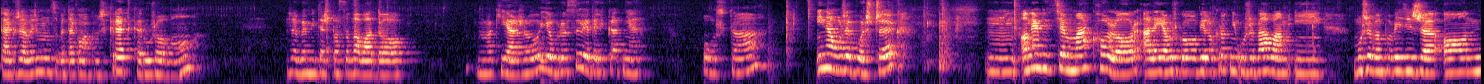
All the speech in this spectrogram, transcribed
Także weźmiemy sobie taką jakąś kredkę różową, żeby mi też pasowała do makijażu i obrysuję delikatnie usta i nałożę błyszczyk. Mm, On jak widzicie ma kolor, ale ja już go wielokrotnie używałam i muszę Wam powiedzieć, że on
